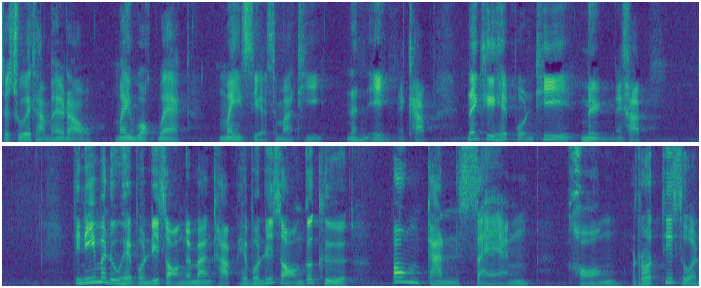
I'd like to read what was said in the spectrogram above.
จะช่วยทำให้เราไม่วอกแวก ไม่เสียสมาธินั่นเองนะครับ นั่นคือเหตุผลที่1นะครับทีนี้มาดูเหตุผลที่ 2 กันบ้างครับ เหตุผลที่ 2 ก็คือ ป้องกันแสง ของรถที่สวน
